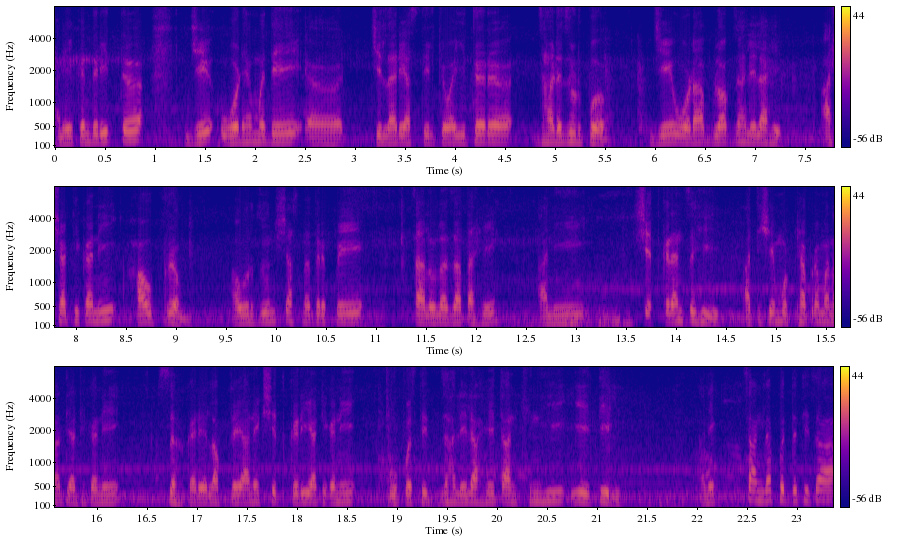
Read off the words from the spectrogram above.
आणि एकंदरीत जे ओढ्यामध्ये चिल्लारी असतील किंवा इतर झाडंझुडपं जे ओढा ब्लॉक झालेला आहेत अशा ठिकाणी हा उपक्रम आवर्जून शासनातर्फे चालवला जात आहे. आणि शेतकऱ्यांचंही अतिशय मोठ्या प्रमाणात या ठिकाणी सहकार्य लाभतं आहे अनेक शेतकरी या ठिकाणी उपस्थित झालेले आहेत आणखीनही येतील. आणि एक चांगल्या पद्धतीचा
